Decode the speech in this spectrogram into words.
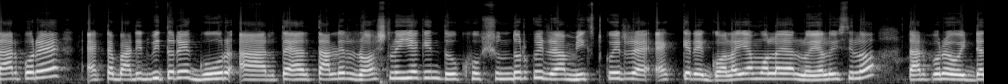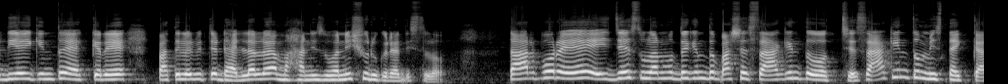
তারপরে একটা বাড়ির ভিতরে গুড় আর তালের রস লইয়া কিন্তু খুব সুন্দর কইরা মিক্সড কইরা একেরে গলাইয়া মলাইয়া লইয়া লইছিল। তারপরে ওইটা দিয়েই কিন্তু একেরে পাতিলের ভিতরে ঢাইলা লইয়া মাহানি জুহানি শুরু করে দিছিল। তারপরে এই যে চুলার মধ্যে কিন্তু পাশে চা কিন্তু হচ্ছে। চা কিন্তু মিস নাইকা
